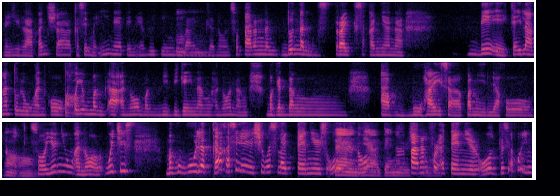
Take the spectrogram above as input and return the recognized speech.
nahihirapan siya kasi mainit and everything, di ba? Ganon. So parang nan- doon nag-strike sa kanya na hindi eh, kailangan tulungan ko. Ako yung mag ah, ano, magbibigay ng ano ng magandang ah, buhay sa pamilya ko. Oo. So yun yung ano, which is magugulat ka kasi she was like 10 years old, 10, ano? yeah, 10 Na years parang old. for a 10-year-old. Kasi ako, yung,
